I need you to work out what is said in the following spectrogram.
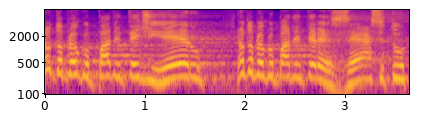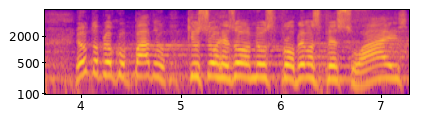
não estou preocupado em ter dinheiro, eu não estou preocupado em ter exército, eu não estou preocupado que o Senhor resolva meus problemas pessoais,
